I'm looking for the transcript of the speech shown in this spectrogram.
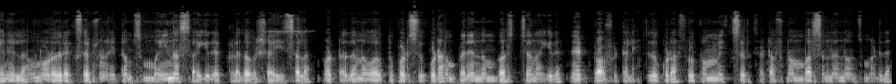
ಏನಿಲ್ಲ ನೋಡಿದ್ರೆ ಎಕ್ಸೆಪ್ಷನ್ ಐಟಮ್ಸ್ ಮೈನಸ್ ಆಗಿದೆ ಕಳೆದ ವರ್ಷ ಈ ಸಲ. ಬಟ್ ಅದನ್ನು ಹೊರತುಪಡಿಸಿ ಕೂಡ ಕಂಪನಿ ನಂಬರ್ಸ್ ಚೆನ್ನಾಗಿದೆ ನೆಟ್ ಪ್ರಾಫಿಟ್ ಅಲ್ಲಿ. ಇದು ಕೂಡ ಸ್ವಲ್ಪ ಮಿಕ್ಸ್ಡ್ ಸೆಟ್ ಆಫ್ ನಂಬರ್ಸ್ ಅನ್ನು ಅನೌನ್ಸ್ ಮಾಡಿದೆ.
